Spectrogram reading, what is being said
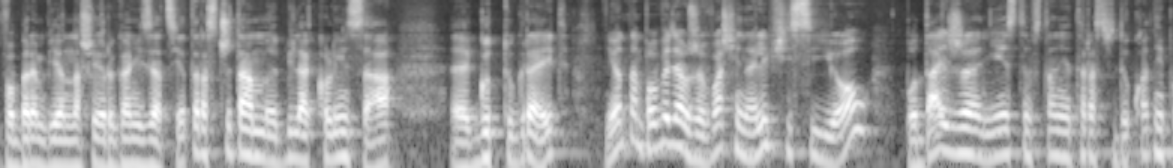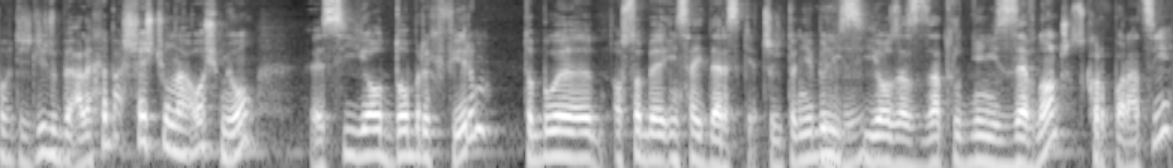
w obrębie naszej organizacji. Ja teraz czytam Billa Collinsa e, Good to Great i on tam powiedział, że właśnie najlepsi CEO, bodajże nie jestem w stanie teraz Ci dokładnie powiedzieć liczby, ale chyba 6 na 8 e, CEO dobrych firm to były osoby insiderskie, czyli to nie byli Mhm. CEO za- zatrudnieni z zewnątrz, z korporacji,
